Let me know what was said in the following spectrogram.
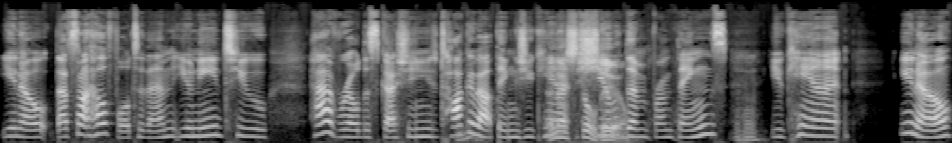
you know, that's not helpful to them. You need to have real discussion. You need to talk about things. You Mm-hmm. Can't shield do. Mm-hmm. them from things. You can't, you know.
